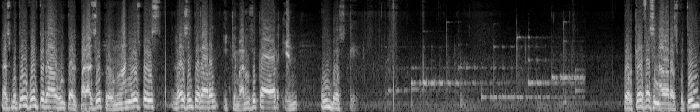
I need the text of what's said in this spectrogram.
Rasputín fue enterrado junto al palacio, pero unos años después lo desenterraron y quemaron su cadáver en un bosque. ¿Por qué fascinaba a Rasputín?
